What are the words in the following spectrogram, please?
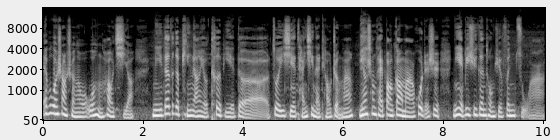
哎，不过上成啊，我很好奇啊。你的这个平量有特别的做一些弹性的调整吗？你要上台报告吗？或者是你也必须跟同学分组啊？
